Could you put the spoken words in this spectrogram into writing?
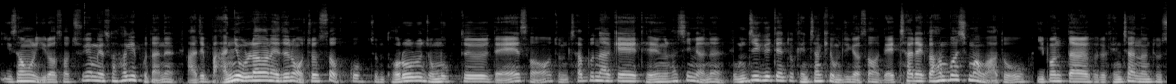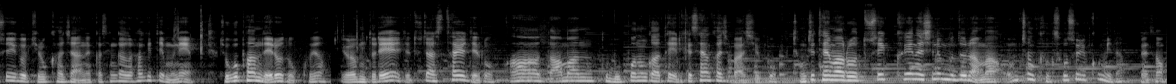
이성을 잃어서 추격매수 하기보다는 아직 많이 올라간 애들은 어쩔 수 없고 좀 덜 오른 종목들 내에서 좀 차분하게 대응을 하시면은 움직일 땐 또 괜찮게 움직여서 내 차례가 한 번씩만 와도 이번 달 그래도 괜찮은 좀 수익을 기록하지 않을까 생각을 하기 때문에 조급함 내려놓고요. 여러분들의 투자 스타일대로 아 나만 또 못 버는 것 같아 이렇게 생각하지 마시고 정치 테마로 수익 크게 내시는 분들은 아마 엄청 극소수일 겁니다. 그래서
